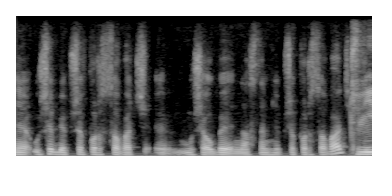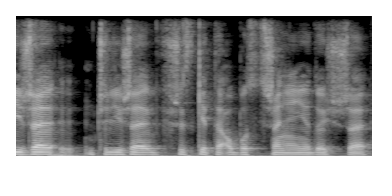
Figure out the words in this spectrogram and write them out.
e, u siebie przeforsować, musiałby następnie przeforsować. Czyli że, czyli, że wszystkie te obostrzenia nie dość, że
